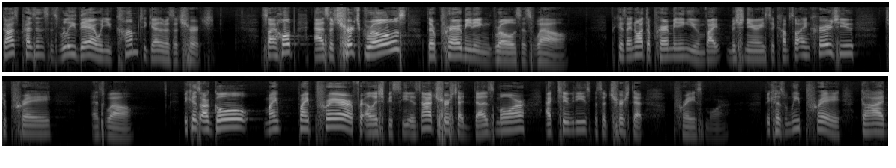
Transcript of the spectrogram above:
God's presence is really there when you come together as a church. So I hope as the church grows, their prayer meeting grows as well because I know at the prayer meeting you invite missionaries to come. So I encourage you to pray as well. Because our goal, my, my prayer for LHBC is not a church that does more activities, but it's a church that prays more. Because when we pray, God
